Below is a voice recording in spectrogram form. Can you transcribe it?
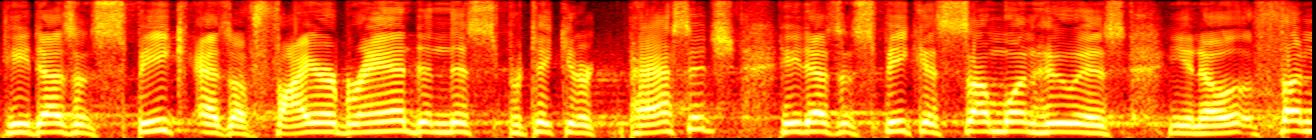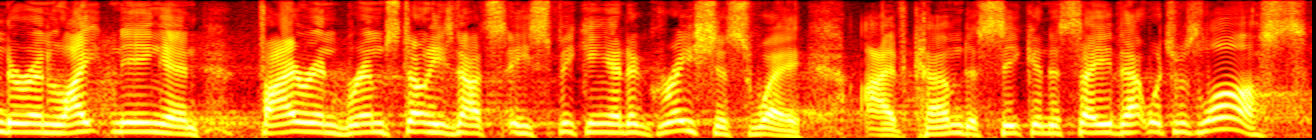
He doesn't speak as a firebrand in this particular passage. He doesn't speak as someone who is, you know, thunder and lightning and fire and brimstone. He's not he's speaking in a gracious way. I've come to seek and to save that which was lost.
